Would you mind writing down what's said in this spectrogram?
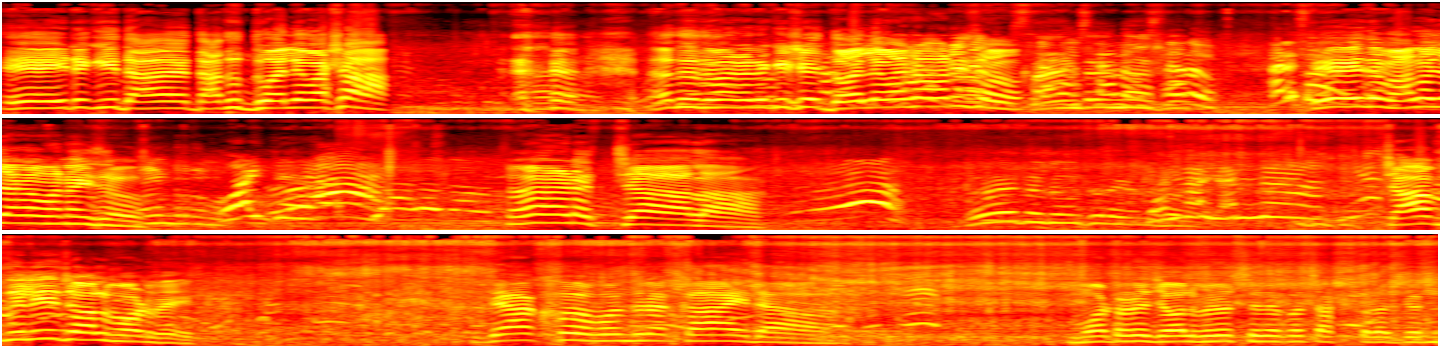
এ, এইটা কি দাদুর দোয়ালে বাসা? দাদু, তোমার এটা কি সেই দোয়ালে বাসা বানাইছো এই তো ভালো জায়গা বানাইছো। আরে চালা। চাপ দিলেই জল পড়বে। দেখো বন্ধুরা, কায়দা। মোটরে জল বেরোচ্ছে, দেখো চাষ করার জন্য।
